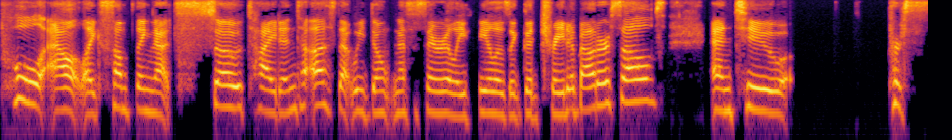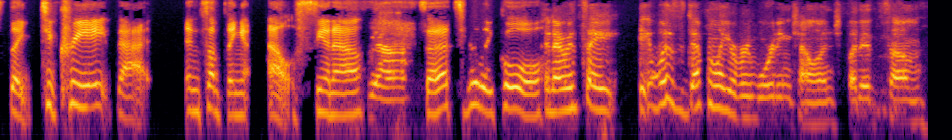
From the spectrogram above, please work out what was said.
pull out like something that's so tied into us that we don't necessarily feel is a good trait about ourselves and to pers- like to create that in something else, you know? Yeah. So that's really cool. And I would say it was definitely a rewarding challenge, but it's um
